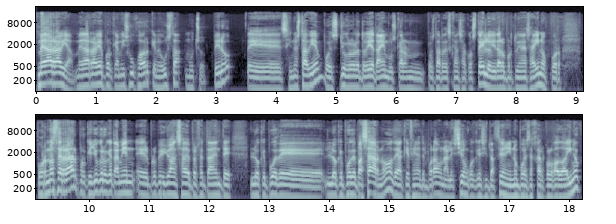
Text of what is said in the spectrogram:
Me da rabia, me da rabia porque a mí es un jugador que me gusta mucho. Pero eh, si no está bien, pues yo creo que el otro día también buscaron pues, dar descanso a Costello y dar oportunidades a Inox por, por no cerrar, porque yo creo que también el propio Joan sabe perfectamente lo que puede, lo que puede pasar, ¿no? De aquí a fin de temporada, una lesión, cualquier situación, y no puedes dejar colgado a Inox.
